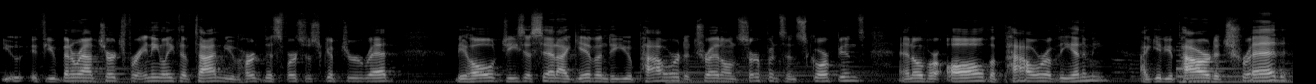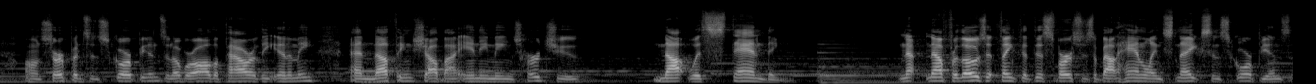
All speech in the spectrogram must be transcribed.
You, if you've been around church for any length of time, you've heard this verse of scripture read. Behold, Jesus said, I give unto you power to tread on serpents and scorpions and over all the power of the enemy I give you power to tread on serpents and scorpions and over all the power of the enemy, and nothing shall by any means hurt you, notwithstanding. Now, now, for those that think that this verse is about handling snakes and scorpions,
